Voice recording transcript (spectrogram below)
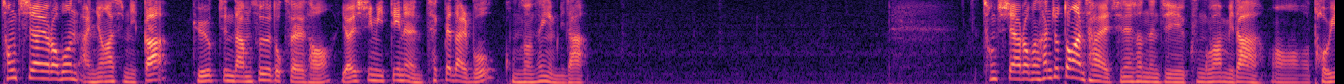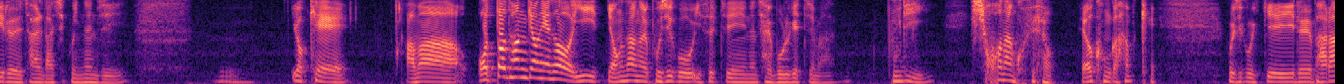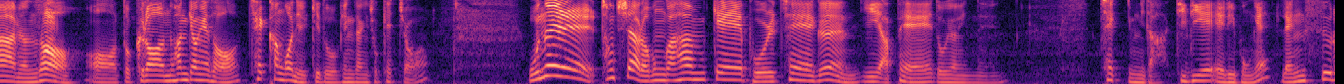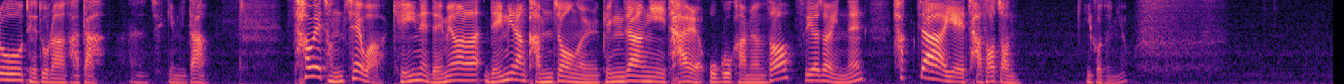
청취자 여러분 안녕하십니까? 교육진담 수요독서에서 열심히 뛰는 책배달부 곰선생입니다. 청취자 여러분 한 주 동안 잘 지내셨는지 궁금합니다. 어, 더위를 잘 나시고 있는지 이렇게 아마 어떤 환경에서 이 영상을 보시고 있을지는 잘 모르겠지만 부디 시원한 곳에서 에어컨과 함께 보시고 있기를 바라면서 어, 또 그런 환경에서 책 한 권 읽기도 굉장히 좋겠죠. 오늘 청취자 여러분과 함께 볼 책은 이 앞에 놓여 있는 책입니다. 디디에 에리봉의 랭스로 되돌아가다라는 책입니다. 사회 전체와 개인의 내면, 내밀한 감정을 굉장히 잘 오고 가면서 쓰여져 있는 학자의 자서전이거든요.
